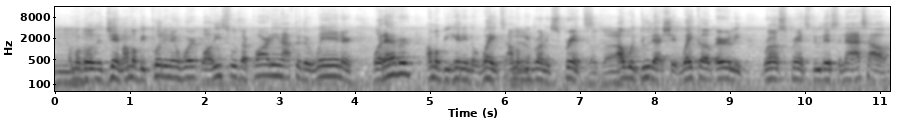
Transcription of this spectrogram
I'm gonna go to the gym. I'm gonna be putting in work while these fools are partying after their win or whatever. I'm gonna be hitting the weights. I'm gonna be running sprints. I would do that shit. Wake up early, run sprints, do this and that. That's how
